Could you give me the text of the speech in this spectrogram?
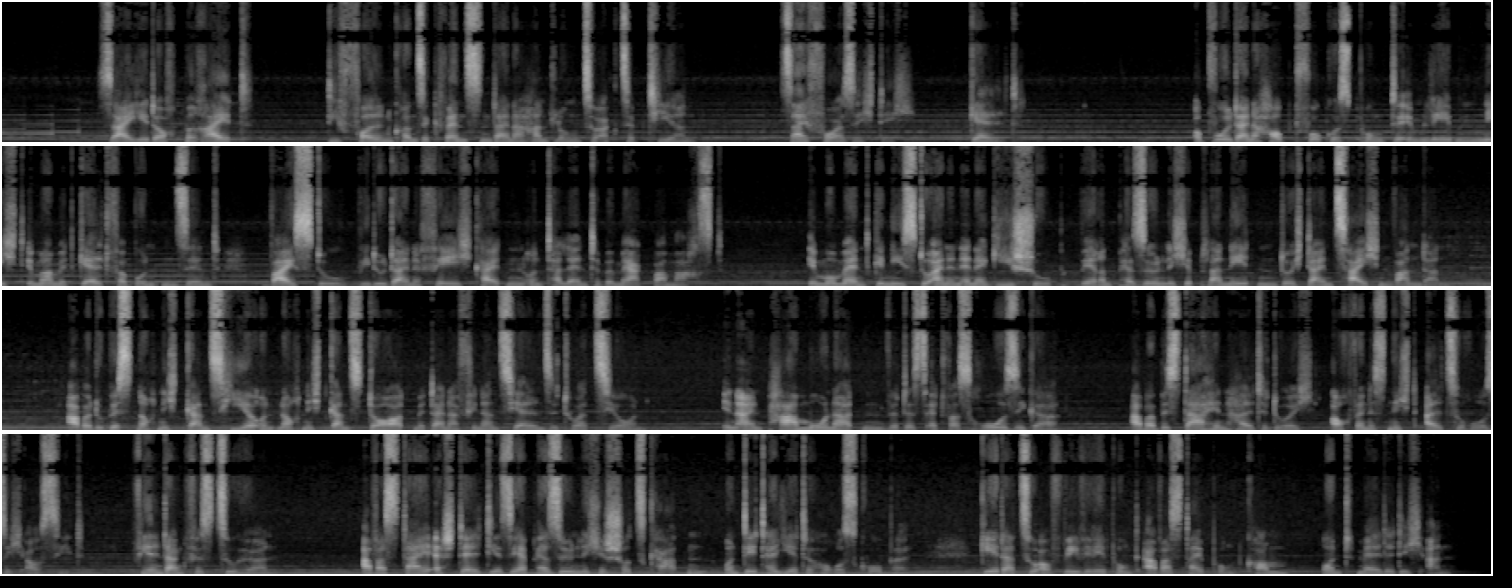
Sei jedoch bereit, die vollen Konsequenzen deiner Handlungen zu akzeptieren. Sei vorsichtig. Geld. Obwohl deine Hauptfokuspunkte im Leben nicht immer mit Geld verbunden sind, weißt du, wie du deine Fähigkeiten und Talente bemerkbar machst. Im Moment genießt du einen Energieschub, während persönliche Planeten durch dein Zeichen wandern. Aber du bist noch nicht ganz hier und noch nicht ganz dort mit deiner finanziellen Situation. In ein paar Monaten wird es etwas rosiger, aber bis dahin halte durch, auch wenn es nicht allzu rosig aussieht. Vielen Dank fürs Zuhören. Avastai erstellt dir sehr persönliche Schutzkarten und detaillierte Horoskope. Gehe dazu auf www.avastai.com und melde dich an.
